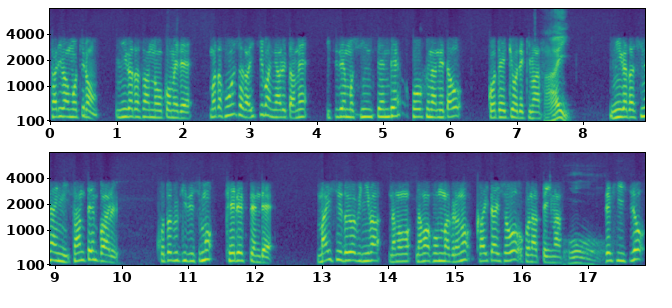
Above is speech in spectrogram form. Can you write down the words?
シャリはもちろん新潟産のお米でまた本社が市場にあるためいつでも新鮮で豊富なネタをご提供できますはい。新潟市内に3店舗ある寿寿司も系列店で毎週土曜日には生生本マグロの解体ショーを行っていますぜひ一度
